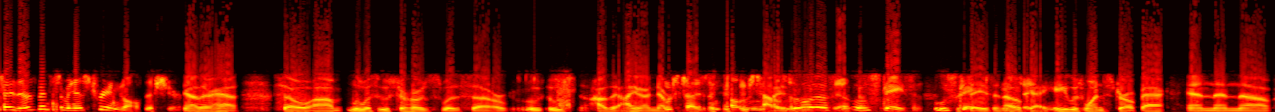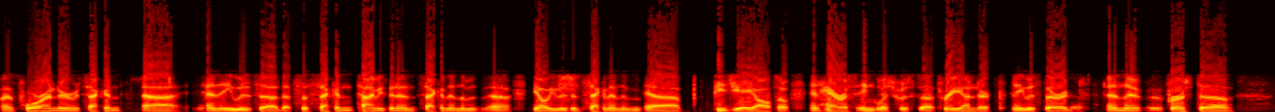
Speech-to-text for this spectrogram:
say there's been some history in golf this year. Yeah, there has. So um, Louis Oosterhuis was, uh, or how's it? I, I never. Oosthuizen. Oosthuizen. Louis Yeah. Oosthuizen. Oosthuizen. Okay, he was one stroke back, and then uh, four under second, uh, and he was. Uh, that's the second time he's been in second in the. Uh, you know, he was in second in the uh, PGA also, and Harris English was uh, three under, and he was third. And the first. Uh,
